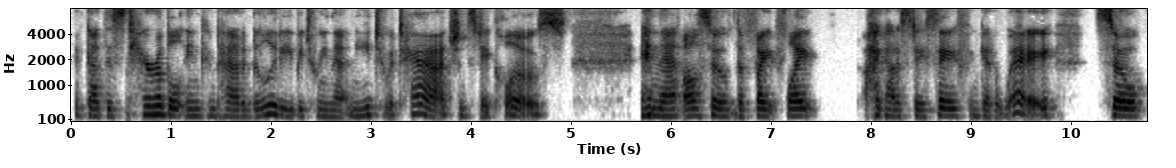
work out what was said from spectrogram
they've got this terrible incompatibility between that need to attach and stay close and that also the fight flight i got to stay safe and get away. So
